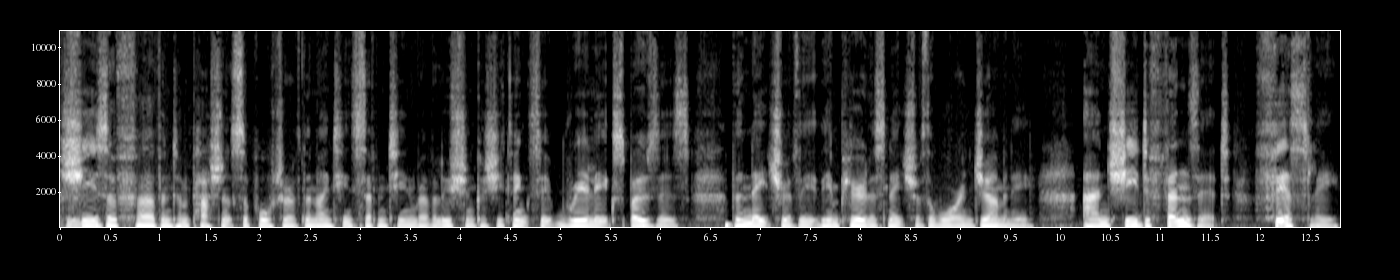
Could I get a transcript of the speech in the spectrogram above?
She's a fervent and passionate supporter of the 1917 revolution because she thinks it really exposes the nature of the, the imperialist nature of the war in Germany. And she defends it fiercely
